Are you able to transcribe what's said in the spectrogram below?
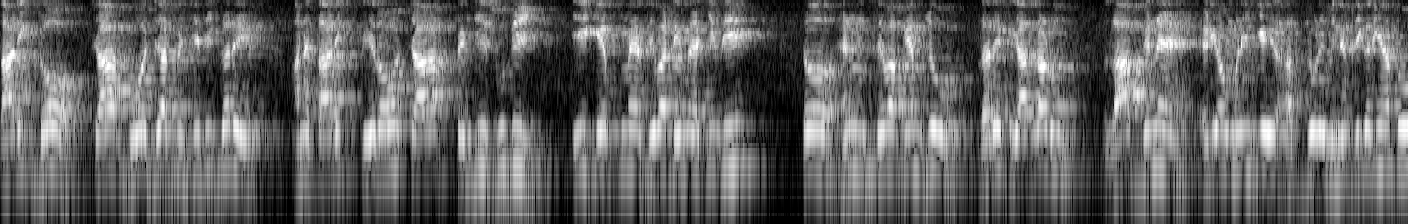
તારીખ દો ચાર બે હજાર પંચીથી કરે અને તારીખ તેરો ચાર પંચી સુધી એ કેમ્પ મેં સેવા ટીમે આપી હતી. તો હેન સેવા કેમ્પ જો દરેક યાત્રાળુ લાભ ગને એડિયામણી કે હાથ જોડે વિનંતી કરી આપો.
